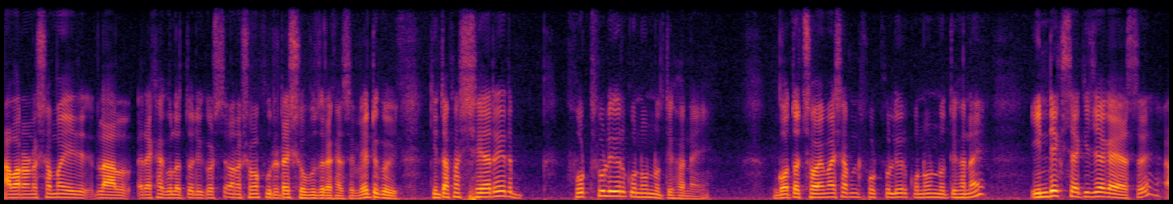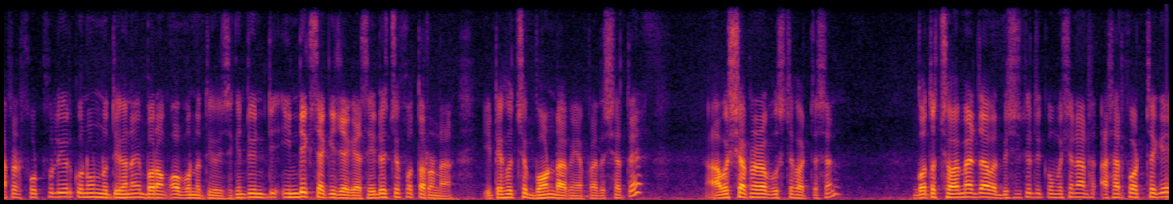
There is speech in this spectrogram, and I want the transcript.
আবার অনেক সময় লাল রেখাগুলো তৈরি করছে, অনেক সময় পুরোটাই সবুজ রেখা ছিল, এটুকুই। কিন্তু আপনার শেয়ারের পোর্টফোলিওর কোনো উন্নতি হয় নাই। গত ছয় মাসে আপনার পোর্টফোলিওর কোনো উন্নতি হয় নাই। ইন্ডেক্স একই জায়গায় আছে, আপনার পোর্টফোলিওর কোনো উন্নতি হয় নাই, বরং অবনতি হয়েছে। কিন্তু ইন্ডেক্স একই জায়গায় আছে, এটা হচ্ছে প্রতারণা, এটা হচ্ছে বন্ড আমি আপনাদের সাথে অবশ্যই আপনারা বুঝতে পারতেছেন। গত ছয় মাস যাবার বিশেষ করে কমিশন আসার পর থেকে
